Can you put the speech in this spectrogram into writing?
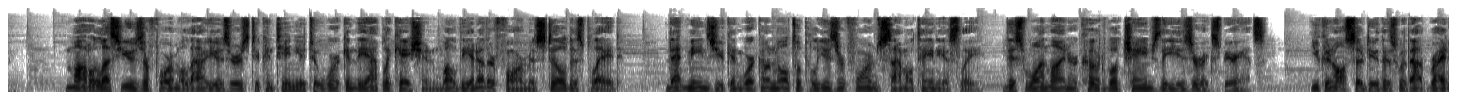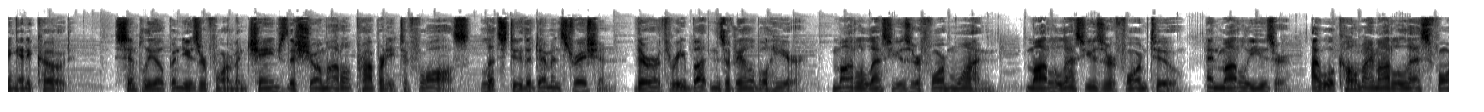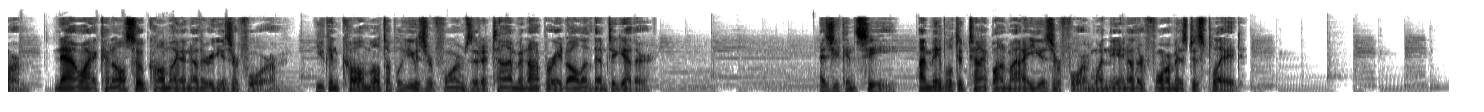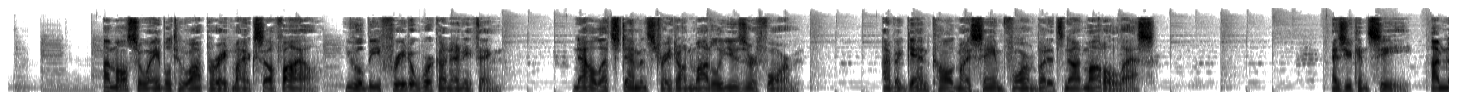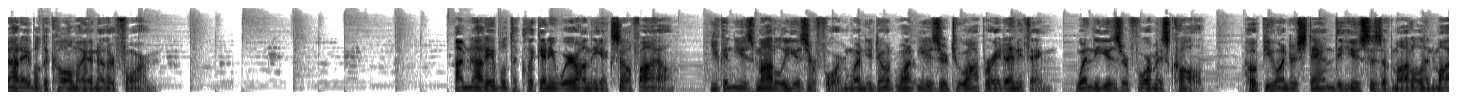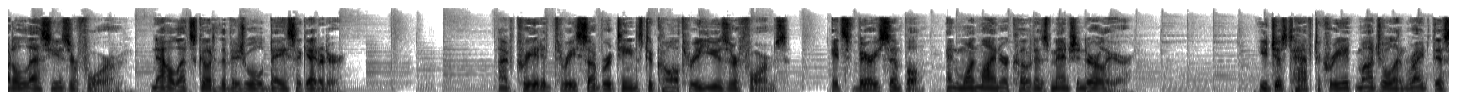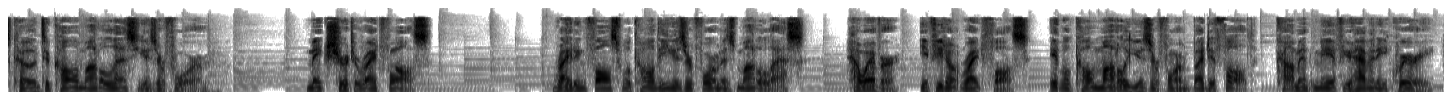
Modeless User Form allow users to continue to work in the application while the another form is still displayed. That means you can work on multiple user forms simultaneously. This one-liner code will change the user experience. You can also do this without writing any code. Simply open user form and change the show modal property to false. Let's do the demonstration. There are three buttons available here, Modeless User Form 1, Modeless User Form 2, and Modal User. I will call my Modeless form. Now I can also call my another user form. You can call multiple user forms at a time and operate all of them together. As you can see, I'm able to type on my user form when the another form is displayed. I'm also able to operate my Excel file, you will be free to work on anything. Now let's demonstrate on modal user form. I've again called my same form but it's not modeless. As you can see, I'm not able to call my another form. I'm not able to click anywhere on the Excel file. You can use modal user form when you don't want user to operate anything, when the user form is called. Hope you understand the uses of modal and modeless user form. Now let's go to the Visual Basic Editor. I've created three subroutines to call three user forms. It's very simple, and one-liner code as mentioned earlier. You just have to create module and write this code to call modeless user form. Make sure to write false. Writing false will call the user form as modeless. However, if you don't write false, it will call modal user form by default. Comment me if you have any query.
